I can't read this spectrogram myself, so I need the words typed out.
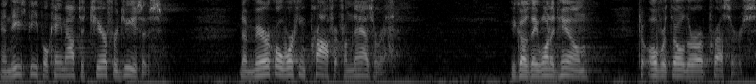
And these people came out to cheer for Jesus, the miracle working prophet from Nazareth, because they wanted him to overthrow their oppressors.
